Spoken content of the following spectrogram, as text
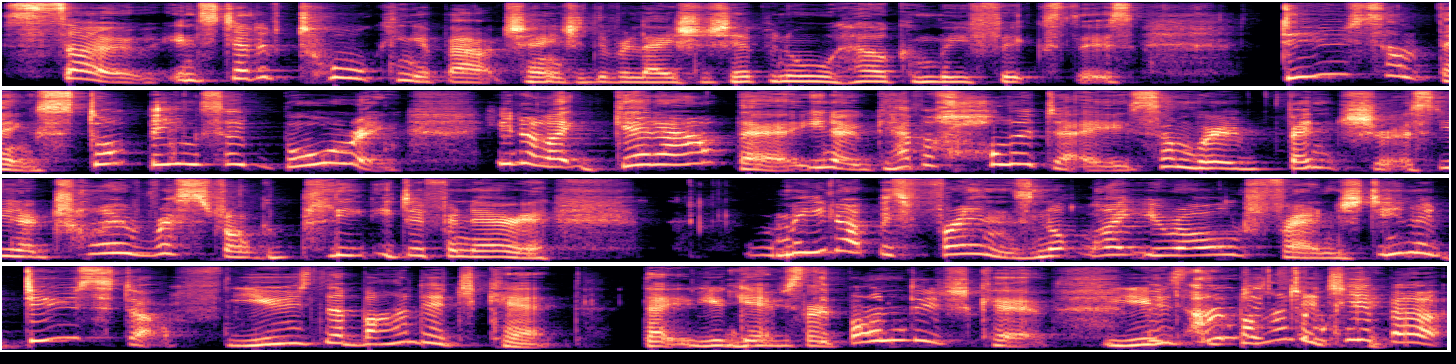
So instead of talking about changing the relationship and, oh, how can we fix this? Do something. Stop being so boring. You know, like get out there, you know, have a holiday somewhere adventurous, you know, try a restaurant, completely different area. Meet up with friends, not like your old friends. You know, do stuff. Use the bondage kit that you get Use for the bondage kit. Use But the I'm bondage just talking kit. about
